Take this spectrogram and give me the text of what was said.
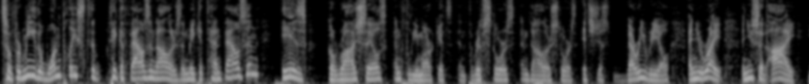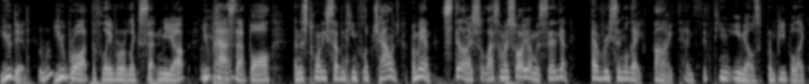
So for me, the one place to take a thousand dollars and make it ten thousand is garage sales and flea markets and thrift stores and dollar stores. It's just very real. And you're right. And you said I, you did. Mm-hmm. You brought the flavor of like setting me up. You passed that ball. And this 2017 Flip Challenge, my man, still. And I saw last time I saw you, I'm gonna say it again. Every single day, 5, 10, 15 emails from people like,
